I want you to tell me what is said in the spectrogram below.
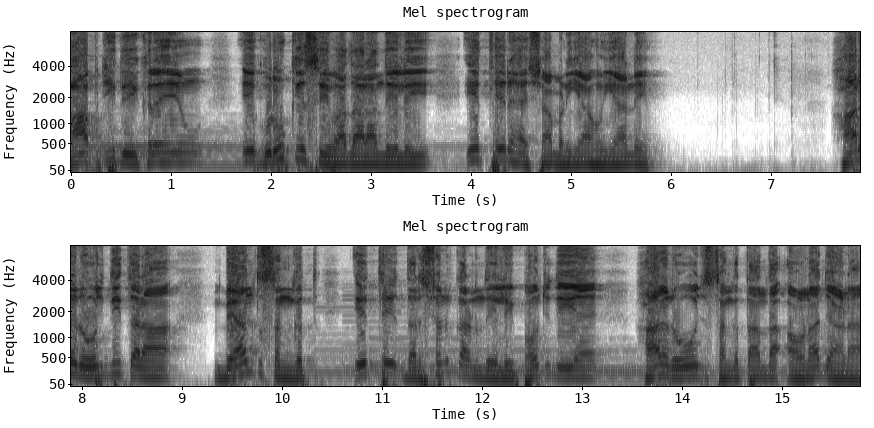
ਆਪ ਜੀ ਦੇਖ ਰਹੇ ਹੋ, ਇਹ ਗੁਰੂ ਕੇ ਸੇਵਾਦਾਰਾਂ ਦੇ ਲਈ ਇੱਥੇ ਰਹਿਸ਼ਾਂ ਬਣੀਆਂ ਹੋਈਆਂ ਨੇ। ਹਰ ਰੋਜ਼ ਦੀ ਤਰ੍ਹਾਂ ਬੇਅੰਤ ਸੰਗਤ ਇੱਥੇ ਦਰਸ਼ਨ ਕਰਨ ਦੇ ਲਈ ਪਹੁੰਚਦੀ ਹੈ। ਹਰ ਰੋਜ਼ ਸੰਗਤਾਂ ਦਾ ਆਉਣਾ ਜਾਣਾ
